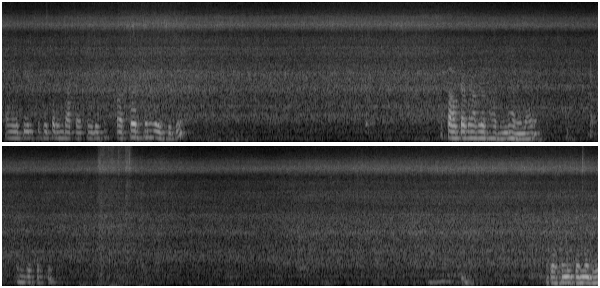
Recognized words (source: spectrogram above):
चांगलं तेल सुटेपर्यंत आपल्याला थोडेसे परतून घ्यायचे ते पावटा पण आपला भाजून झालेला आहे त्याच्यामध्ये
